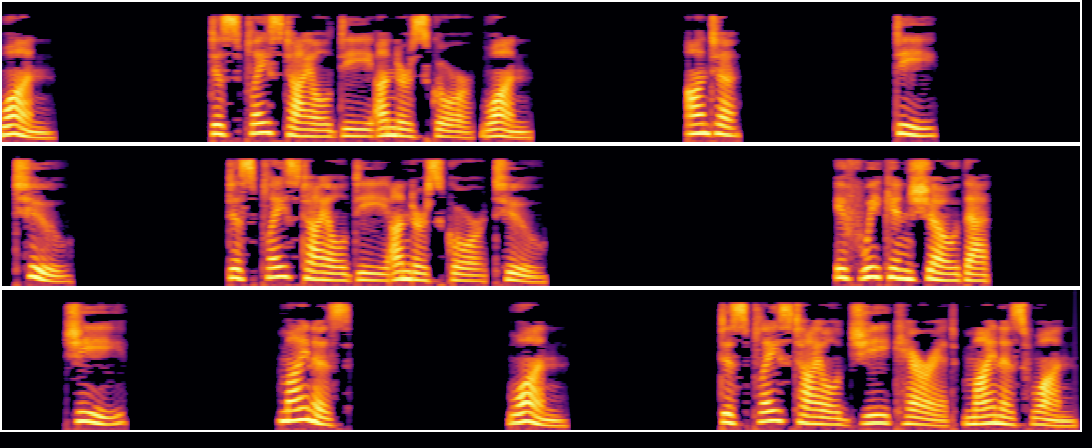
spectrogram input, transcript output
one. Display style D underscore one onto D two. Display style D underscore two if we can show that G minus one display style G caret minus one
